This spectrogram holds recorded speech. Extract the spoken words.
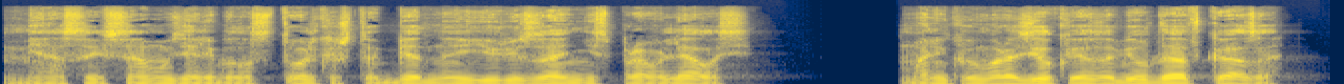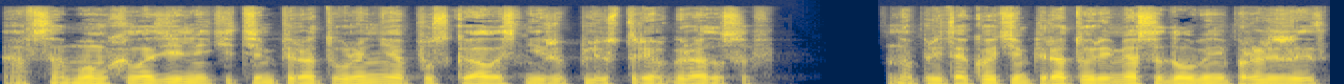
Мяса и в самом деле было столько, что бедная Юриза не справлялась. Маленькую морозилку я забил до отказа, а в самом холодильнике температура не опускалась ниже плюс трех градусов. Но при такой температуре мясо долго не пролежит.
